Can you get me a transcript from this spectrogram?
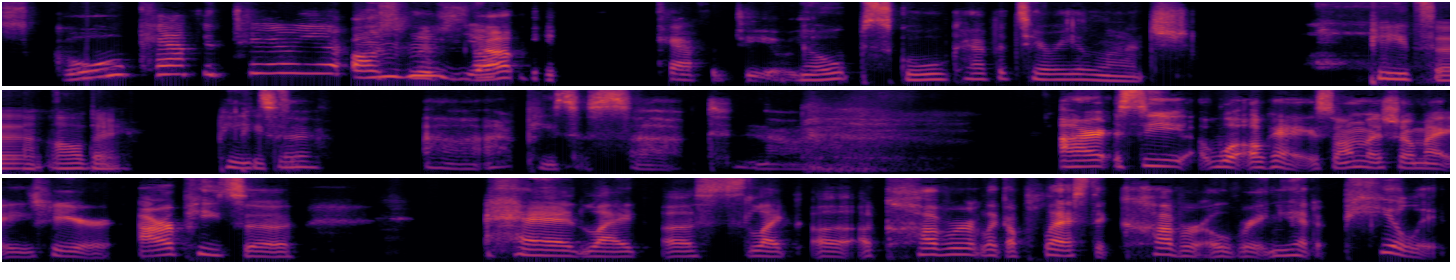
School cafeteria or mm-hmm. yep. cafeteria? Nope, school cafeteria lunch. Pizza all day. Pizza. pizza. Uh, our pizza sucked. No. Our see, well, okay, so I'm gonna show my age here. Our pizza had like a like a, a cover, like a plastic cover over it, and you had to peel it.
